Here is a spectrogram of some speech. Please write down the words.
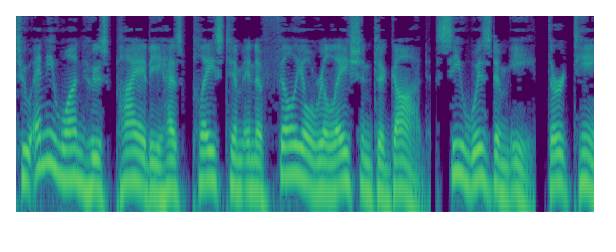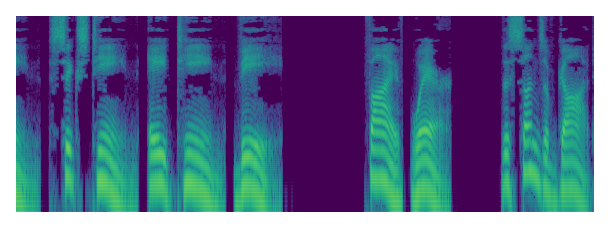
To anyone whose piety has placed him in a filial relation to God see Wisdom e. 13, 16, 18, v. 5, where the sons of God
